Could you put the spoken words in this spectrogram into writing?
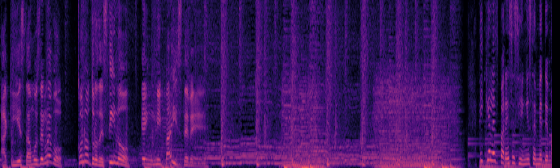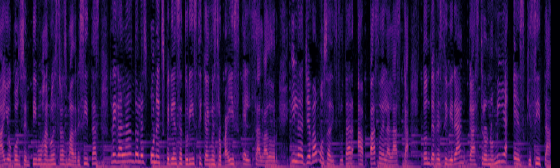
Aquí estamos de nuevo con otro destino en Mi País TV. ¿Y qué les parece si en este mes de mayo consentimos a nuestras madrecitas regalándoles una experiencia turística en nuestro país, El Salvador, y las llevamos a disfrutar a Paso del Alaska, donde recibirán gastronomía exquisita,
